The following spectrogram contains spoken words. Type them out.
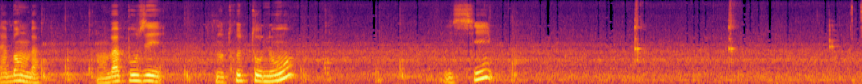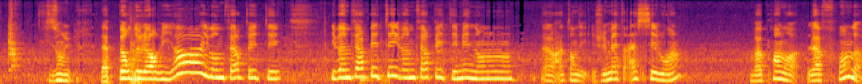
La bombe. On va poser notre tonneau. Ici. Ils ont eu la peur de leur vie. Ah, ils vont me faire péter. Il va me faire péter, il va me faire péter. Mais non. Alors, attendez. Je vais mettre assez loin. On va prendre la fronde.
